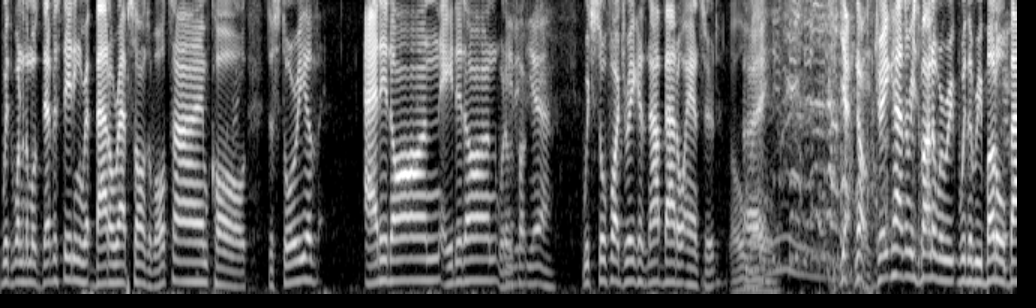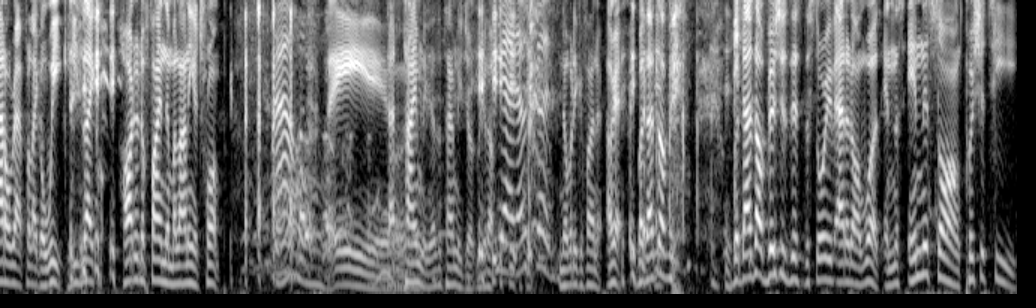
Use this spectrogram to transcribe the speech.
with one of the most devastating rap, battle rap songs of all time called "The Story of Added On, Aided On, whatever the fuck." Yeah. Which so far Drake has not battle answered. Oh all right? Yeah, no, Drake hasn't responded with, re- with a rebuttal battle rap for like a week. He's like harder to find than Melania Trump. Wow. Damn. That's timely. That's a timely joke. Look it up. Yeah, that was good. Nobody can find her. Okay, but that's how, but that's how vicious this the story of Adidon was. In this in this song, Pusha T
